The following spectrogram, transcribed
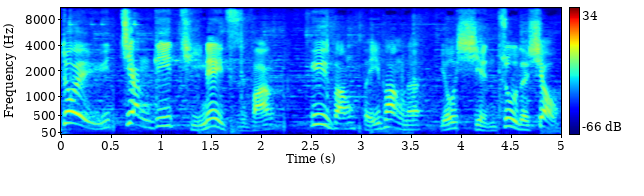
对于降低体内脂肪、预防肥胖呢，有显著的效果。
